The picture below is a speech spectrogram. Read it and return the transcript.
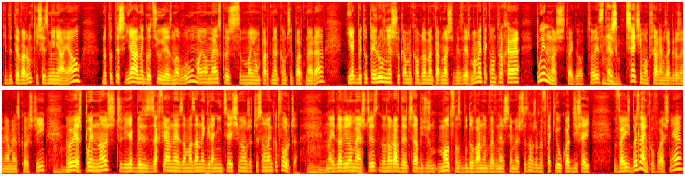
kiedy te warunki się zmieniają, no to też ja negocjuję znowu moją męskość z moją partnerką czy partnerem i jakby tutaj również szukamy komplementarności, więc wiesz, mamy taką trochę płynność tego, co jest też mhm. trzecim obszarem zagrożenia męskości. No bo wiesz, płynność, czyli jakby zachwiane, zamazane granice siłą rzeczy są lękotwórcze. Mhm. No i dla wielu mężczyzn, no naprawdę trzeba być już mocno zbudowanym wewnętrznie mężczyzną, żeby w taki układ dzisiaj wejść bez lęków właśnie,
